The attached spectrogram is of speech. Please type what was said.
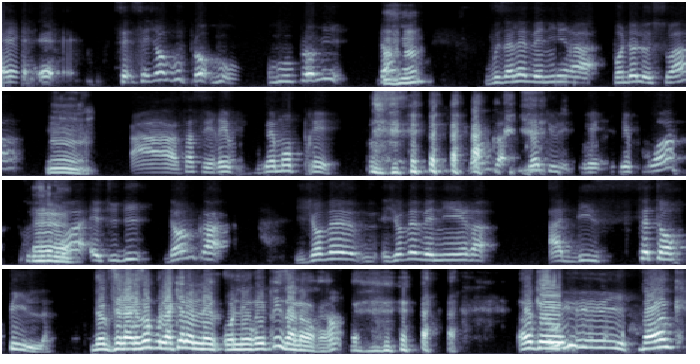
et, et ces, gens vous, pro- vous, vous promis. Donc, vous allez venir à- pendant le soir. Mhm. Ah, ça serait vraiment prêt. Donc, toi, tu, tu les, tu les crois, tu les Euh, crois et tu dis, donc, je vais, je vais venir à 17 heures pile. Donc, c'est la raison pour laquelle on les, on les reprise alors. hein. Hein? Ok, Oui, oui, oui. donc,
